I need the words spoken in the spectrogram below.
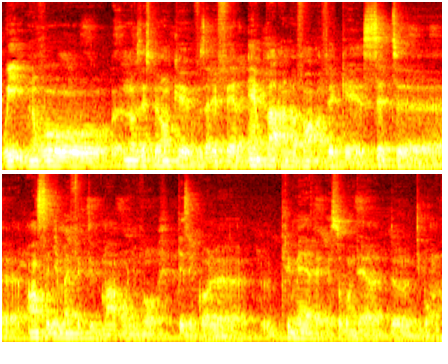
Oui, nous, nous espérons que vous allez faire un pas en avant avec euh, cet euh, enseignement effectivement au niveau des écoles euh, primaires et secondaires de Tiburonde.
